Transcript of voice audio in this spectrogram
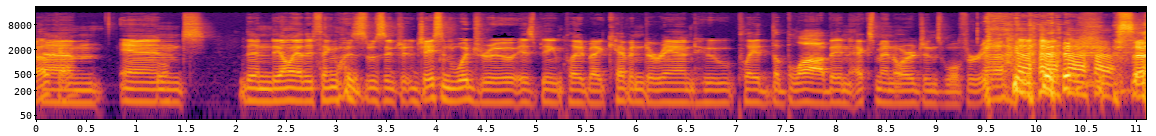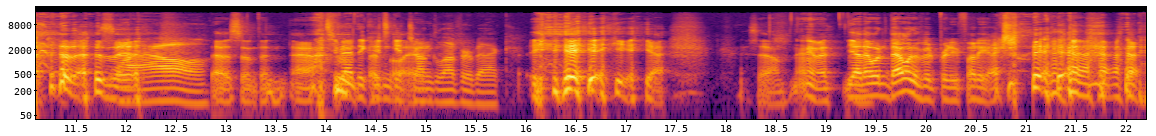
Oh, Okay. Um, and then the only other thing was was Jason Woodrue is being played by Kevin Durand, who played the Blob in X Men Origins Wolverine. so that was it. Wow. That was something. Uh, Too bad they couldn't get John. Glover back. yeah. So anyway, yeah, that would that would have been pretty funny actually. that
